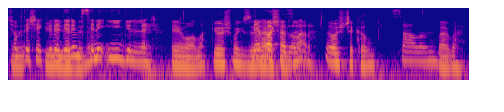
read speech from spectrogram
Çok Evet, teşekkür ederim. ederim. Sana iyi günler Eyvallah. Görüşmek üzere ve herkese. başarılar. Hoşçakalın. Sağ olun. Bay bay.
